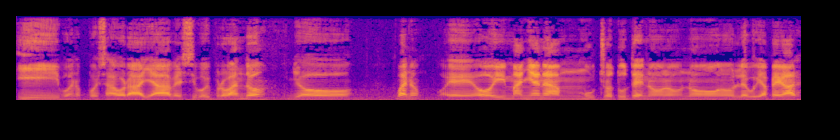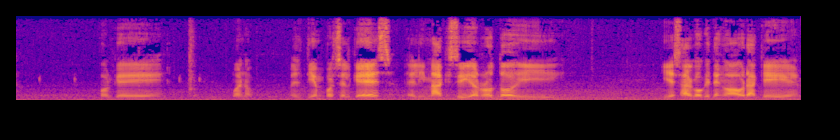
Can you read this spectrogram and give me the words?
y bueno, pues ahora ya a ver si voy probando. Yo bueno, eh, hoy, mañana mucho tute no, no, le voy a pegar, porque, bueno, el tiempo es el que es, el iMac sigue roto y, y es algo que tengo ahora que,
